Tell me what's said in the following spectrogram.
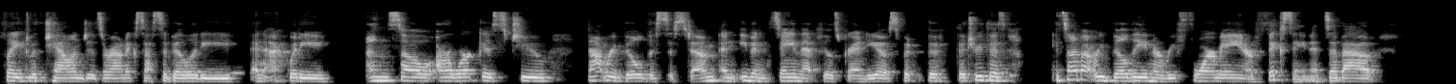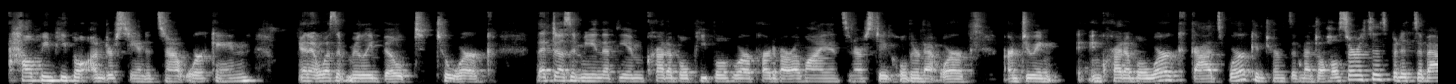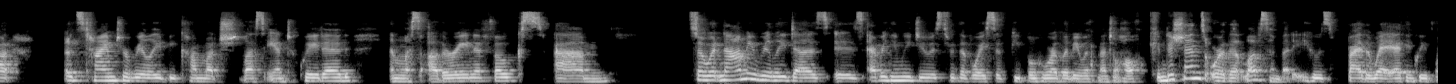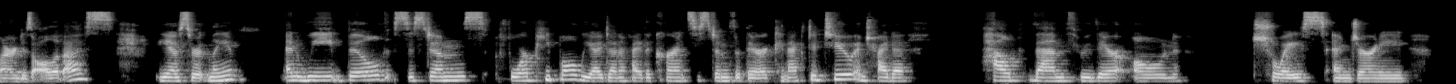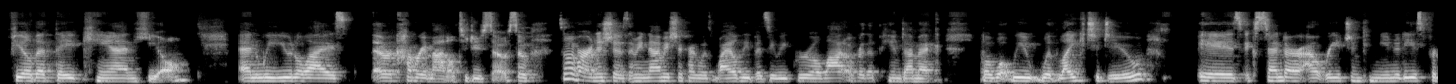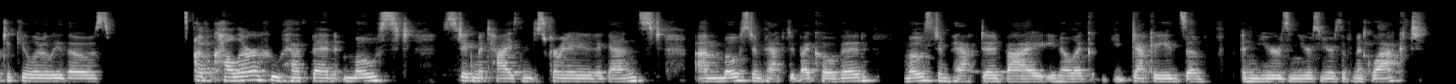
plagued with challenges around accessibility and equity and so our work is to not rebuild the system. And even saying that feels grandiose, but the, the truth is it's not about rebuilding or reforming or fixing. It's about helping people understand it's not working and it wasn't really built to work. That doesn't mean that the incredible people who are part of our alliance and our stakeholder network aren't doing incredible work, God's work in terms of mental health services, but it's about it's time to really become much less antiquated and less othering of folks. Um, so what NAMI really does is everything we do is through the voice of people who are living with mental health conditions or that love somebody who's, by the way, I think we've learned is all of us, you know, certainly. And we build systems for people. We identify the current systems that they're connected to and try to help them through their own choice and journey feel that they can heal. And we utilize a recovery model to do so. So some of our initiatives, I mean, NAMI Chicago was wildly busy. We grew a lot over the pandemic, but what we would like to do is extend our outreach in communities, particularly those of color who have been most stigmatized and discriminated against, um, most impacted by COVID, most impacted by, you know, like decades of and years and years and years of neglect.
